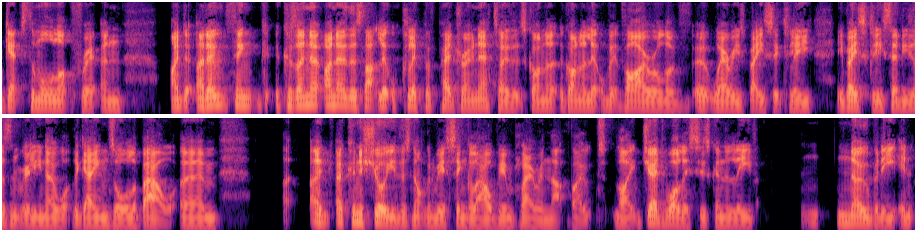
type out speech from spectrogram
gets them all up for it and I d- I don't think because I know I know there's that little clip of Pedro Neto that's gone a, gone a little bit viral of uh, where he's basically he basically said he doesn't really know what the game's all about. Um, I, I, can assure you, there's not going to be a single Albion player in that boat. Like Jed Wallace is going to leave nobody in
